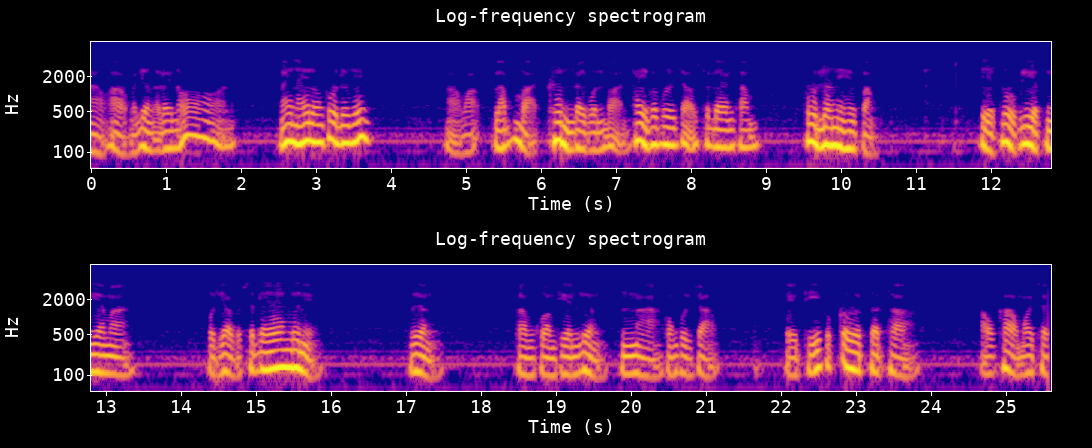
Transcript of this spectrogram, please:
อ้าวอ้าวมันเรื่องอะไรเนาะไหนไหนลองพูดดูสิว่ารับบาตรขึ้นได้บนบาตรให้พระพุทธเจ้าแสดงธรรมพูดเรื่องนี้ให้ฟังเรียกลูกเรียกเมียมาพระเจ้าก็แสดงแล้วเนี่ยเรื่องทำความเพียรเรื่องนาของพระพุทธเจ้าเศรษฐีก็เกิดศรัทธา เอาข้าวมาใส่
